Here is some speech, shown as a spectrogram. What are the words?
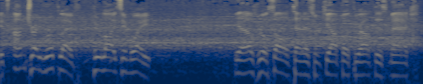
It's Andrei Rublev who lies in wait. Yeah, that was real solid tennis from Tiafoe throughout this match.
